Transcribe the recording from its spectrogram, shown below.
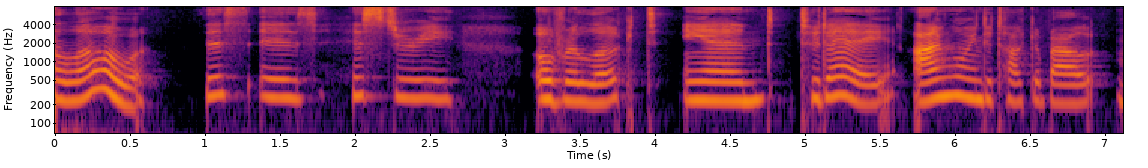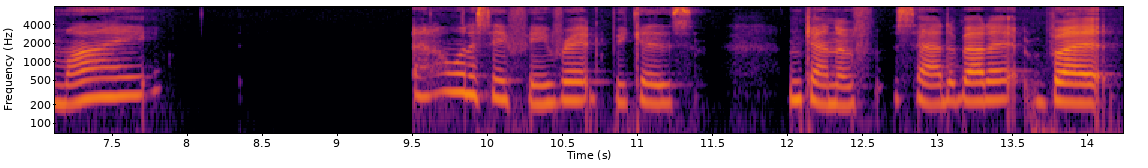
Hello, this is History Overlooked, and today I'm going to talk about my. I don't want to say favorite because I'm kind of sad about it, but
